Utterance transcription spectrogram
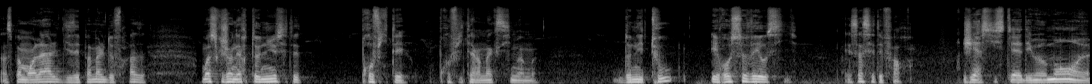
à ce moment-là, elle disait pas mal de phrases. Moi, ce que j'en ai retenu, c'était profiter. Profiter un maximum. Donner tout et recevez aussi. Et ça, c'était fort. J'ai assisté à des moments euh,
